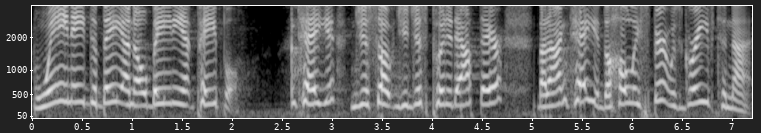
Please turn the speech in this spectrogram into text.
We need to be an obedient people. I tell you, just so you just put it out there, but I can tell you the Holy Spirit was grieved tonight.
